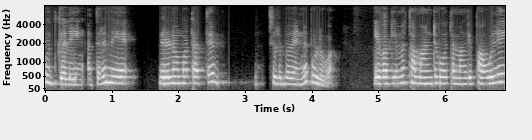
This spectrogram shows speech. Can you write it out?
පුද්ගලයන් අතර මේ මෙලනෝම තත්ත්වය සුලභ වෙන්න පුළුවන්. ඒ වගේම Tamanට හෝ Tamanගේ පවුලේ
